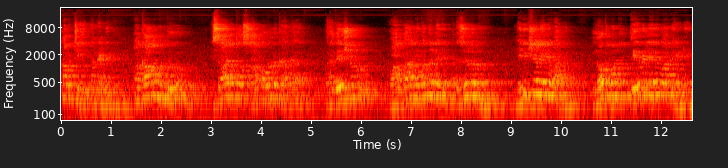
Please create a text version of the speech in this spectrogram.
కాబట్టి పన్నెండు. ఆ కాలం ముందు ఇస్రాయల్తో సహపౌరులు కాక పరదేశంలో వాగ్దాన నిబంధన లేని ప్రజలను నిరీక్ష లేని వారిని లోకమందు దేవుడు లేని వారిని ఏంటి?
